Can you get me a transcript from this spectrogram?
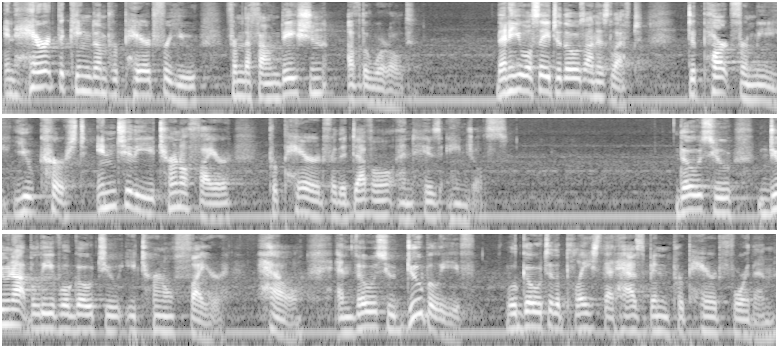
inherit the kingdom prepared for you from the foundation of the world. Then he will say to those on his left, Depart from me, you cursed, into the eternal fire prepared for the devil and his angels. Those who do not believe will go to eternal fire, hell, and those who do believe will go to the place that has been prepared for them,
